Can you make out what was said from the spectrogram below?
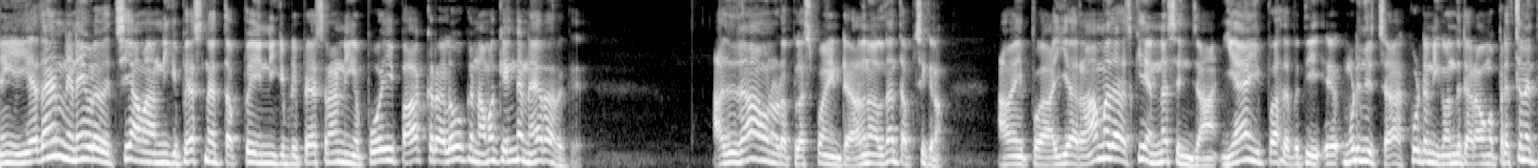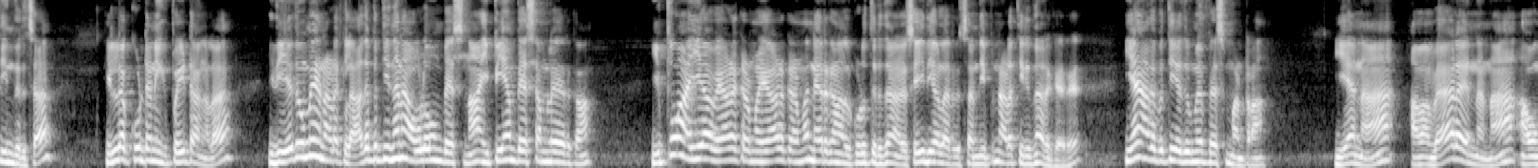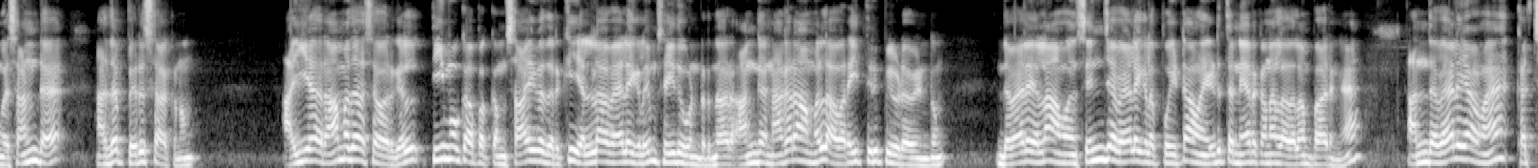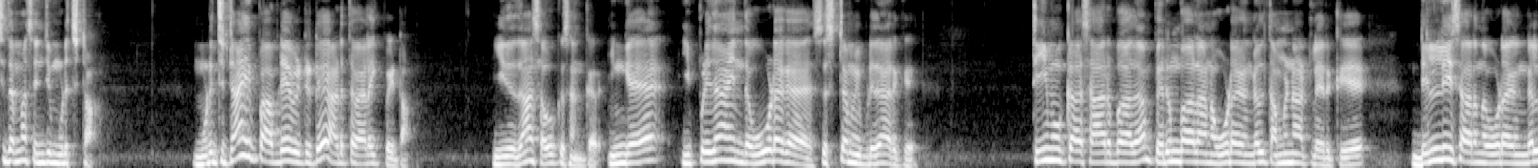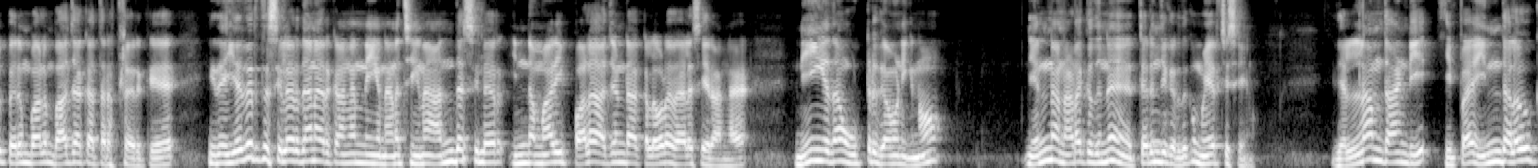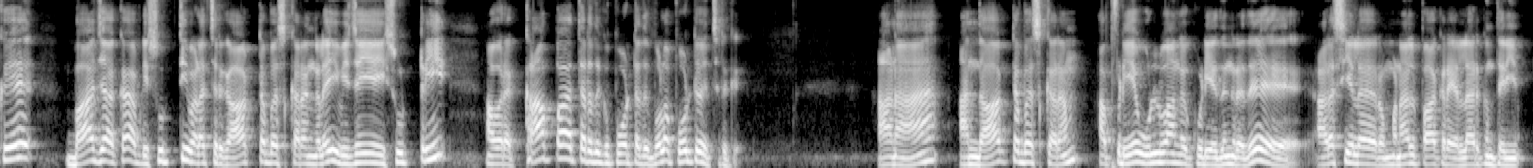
நீங்கள் எதை நினைவில் வச்சு அவன் அன்றைக்கி பேசின தப்பு இன்னைக்கு இப்படி பேசுகிறான்னு நீங்கள் போய் பார்க்குற அளவுக்கு நமக்கு எங்கே நேரம் இருக்குது அதுதான் அவனோட ப்ளஸ் பாயிண்ட்டு அதனால தான் தப்பிச்சுக்கிறான். அவன் இப்போ ஐயா ராமதாஸ்க்கு என்ன செஞ்சான்? ஏன் இப்போ அதை பற்றி முடிஞ்சிச்சா? கூட்டணிக்கு வந்துட்டாரா? அவங்க பிரச்சனை தீந்துருச்சா இல்லை கூட்டணிக்கு போயிட்டாங்களா? இது எதுவுமே நடக்கல. அதை பற்றி தானே அவ்வளவும் பேசினா? இப்போ ஏன் பேசாமலே இருக்கான்? இப்போ ஐயா வியாழக்கிழமை வியாழக்கிழமை நேர்காணல் கொடுத்துட்டு தான் செய்தியாளருக்கு சந்திப்பு நடத்திட்டு தான் இருக்காரு. ஏன் அதை பற்றி எதுவுமே பேச மாட்டான் ஏன்னா அவன் வேலை என்னன்னா அவங்க சண்டை அதை பெருசாக்கணும். ஐயா ராமதாஸ் அவர்கள் திமுக பக்கம் சாய்வதற்கு எல்லா வேலைகளையும் செய்து கொண்டிருந்தார். அங்கே நகராமல் அவரை திருப்பி விட வேண்டும். இந்த வேலையெல்லாம் அவன் செஞ்ச வேலைகளை போயிட்டு அவன் எடுத்த நேர்காணல் அதெல்லாம் பாருங்க. அந்த வேலையை அவன் கச்சிதமாக செஞ்சு முடிச்சிட்டான். முடிச்சிட்டான் இப்போ அப்படியே விட்டுட்டு அடுத்த வேலைக்கு போயிட்டான். இதுதான் சவுக்கு சங்கர். இங்கே இப்படி தான் இந்த ஊடக சிஸ்டம் இப்படி தான் இருக்குது திமுக சார்பாக தான் பெரும்பாலான ஊடகங்கள் தமிழ்நாட்டில் இருக்குது டெல்லி சார்ந்த ஊடகங்கள் பெரும்பாலும் பாஜக தரப்பில் இருக்குது இதை எதிர்த்து சிலர் தானே இருக்காங்கன்னு நீங்கள் நினச்சிங்கன்னா அந்த சிலர் இந்த மாதிரி பல அஜெண்டாக்களோட வேலை செய்கிறாங்க நீங்கள் தான் உற்று கவனிக்கணும். என்ன நடக்குதுன்னு தெரிஞ்சுக்கிறதுக்கு முயற்சி செய்யணும். இதெல்லாம் தாண்டி இப்போ இந்த அளவுக்கு பாஜக அப்படி சுற்றி வளைச்சிருக்கு. ஆக்டபஸ் கரங்களை விஜயை சுற்றி அவரை காப்பாற்றுறதுக்கு போட்டது போல் போட்டு வச்சிருக்கு. ஆனால் அந்த ஆக்டபஸ் கரம் அப்படியே உள்வாங்கக்கூடியதுங்கிறது அரசியலை ரொம்ப நாள் பார்க்குற எல்லாருக்கும் தெரியும்.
